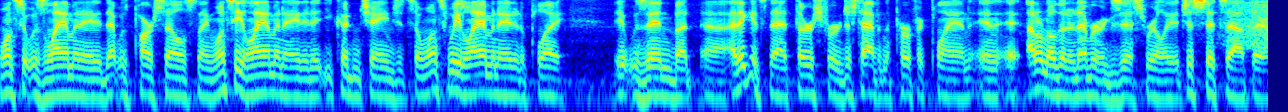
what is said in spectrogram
once it was laminated, that was Parcells' thing. Once he laminated it, you couldn't change it. So once we laminated a play, it was in. But uh, I think it's that thirst for just having the perfect plan, and it, I don't know that it ever exists really. It just sits out there.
